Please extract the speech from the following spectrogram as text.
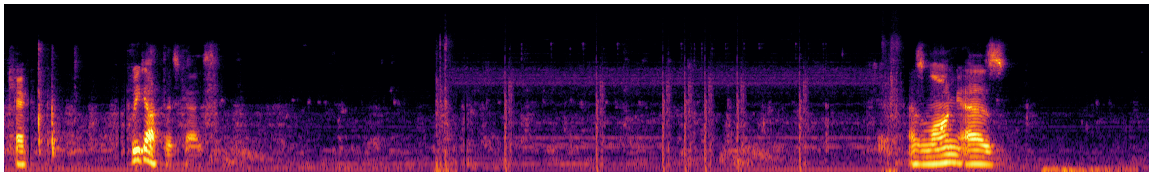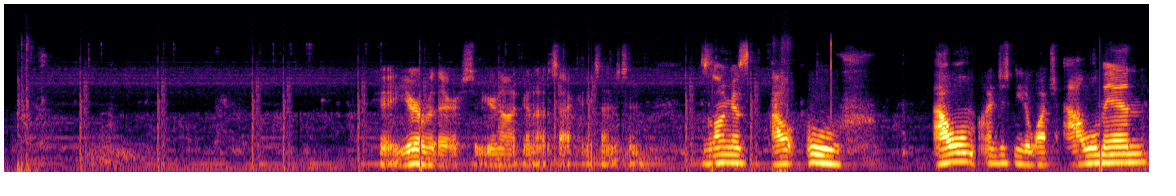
Okay. We got this, guys. As long as Okay, you're over there, so you're not gonna attack anytime soon. As long as Owl, ooh, Owl, I just need to watch Owlman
